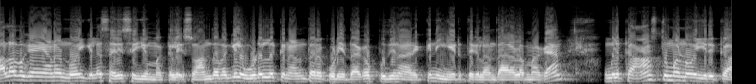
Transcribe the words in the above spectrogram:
பல வகையான நோய்களை சரி செய்யும் மக்களே. ஸோ அந்த வகையில் உடலுக்கு பலன் தரக்கூடியதாக புதினா இருக்குது நீங்கள் எடுத்துக்கலாம் தாராளமாக. உங்களுக்கு ஆஸ்துமா நோய் இருக்கா?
